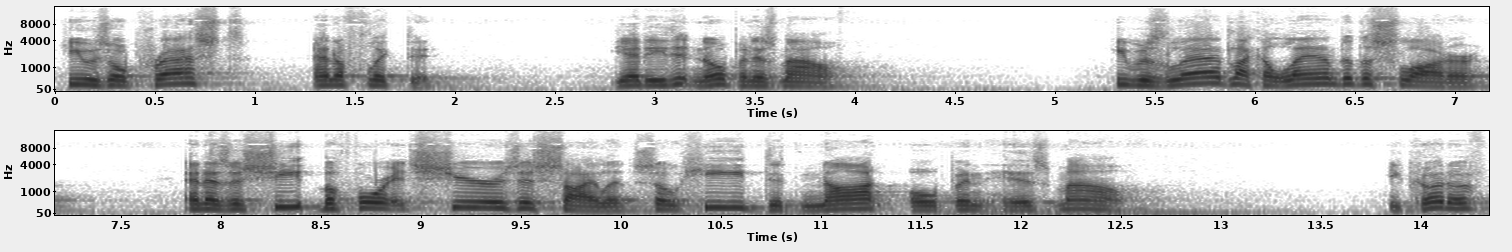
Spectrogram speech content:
He was oppressed and afflicted, yet he didn't open his mouth. He was led like a lamb to the slaughter, and as a sheep before its shears is silent, so he did not open his mouth. He could have.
